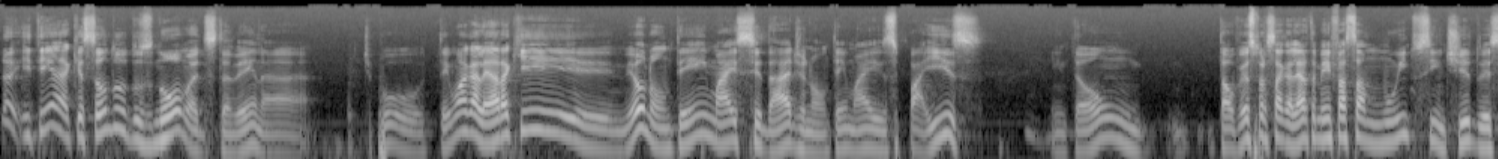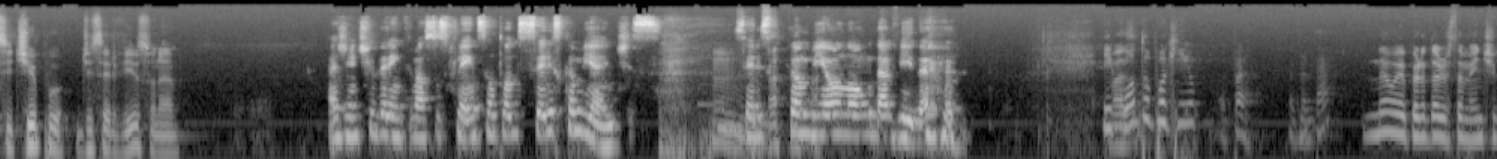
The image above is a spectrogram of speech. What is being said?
Não, e tem a questão do, dos nômades também, né? Tipo, tem uma galera que, meu, não tem mais cidade, não tem mais país. Então, talvez para essa galera também faça muito sentido esse tipo de serviço, né? A gente brinca que nossos clientes são todos seres cambiantes. seres que cambiam ao longo da vida. E Mas... conta um pouquinho. Opa, vai perguntar? Não, eu ia perguntar justamente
